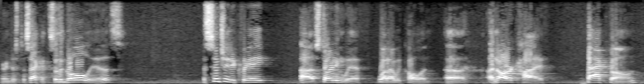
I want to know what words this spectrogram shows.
here in just a second. So the goal is essentially to create, uh, starting with what I would call an, uh, an archive backbone,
